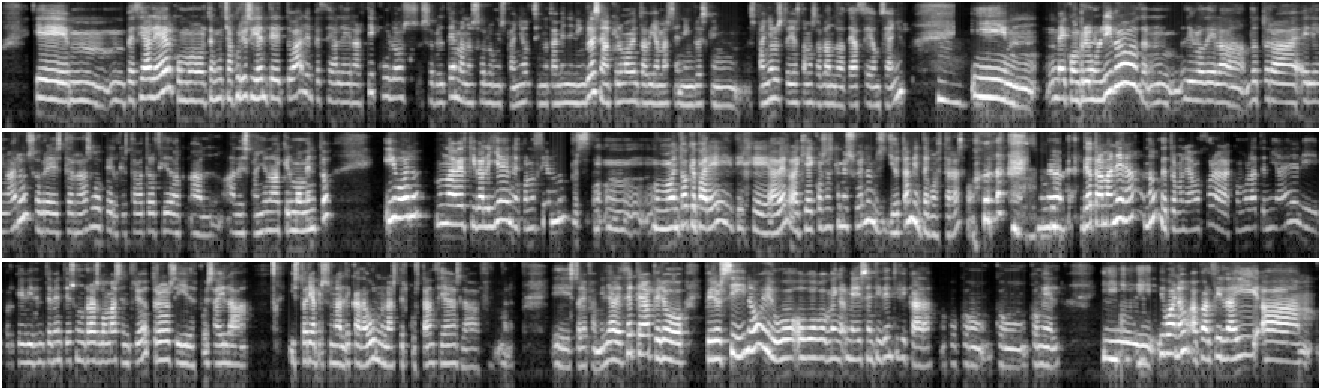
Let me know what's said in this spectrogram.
Em, empecé a leer, como tengo mucha curiosidad intelectual, empecé a leer artículos sobre el tema, no solo en español, sino también en inglés. En aquel momento había más en inglés que en español, esto ya estamos hablando de hace 11 años. Mm. Y me compré un libro, un libro de la doctora Eileen Aron sobre este rasgo, que el que estaba traducido al, al español en aquel momento. Y bueno, una vez que iba leyendo y conociendo, pues un momento que paré y dije, a ver, aquí hay cosas que me suenan, yo también tengo este rasgo. de otra manera, ¿no? De otra manera a lo mejor a cómo la tenía él y porque evidentemente es un rasgo más entre otros y después hay la historia personal de cada uno, las circunstancias, la bueno, eh, historia familiar, etcétera, pero, pero sí, ¿no? hubo, me, sentí identificada con, con, con él. Y, bueno, a partir de ahí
